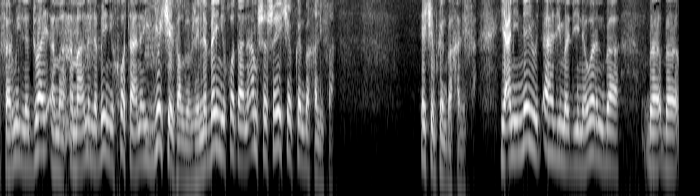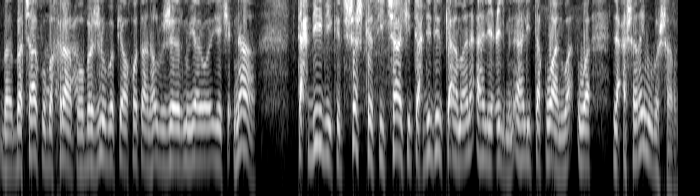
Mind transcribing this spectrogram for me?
فرمي لدواي اما امانه لبيني خوت انا يشك هل بجاد لبيني خوت انا امشى شيء كان بخليفه ايش يمكن بخليفه يعني نيود اهل مدينه ورن ب بتشاك وبخراب وبجنوب بيا خوتان هل بجير نو نا. تحديدي كت شش كسي تشاكي تحديدي كامانه اهل علم اهل تقوان ولعشرين مبشرا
